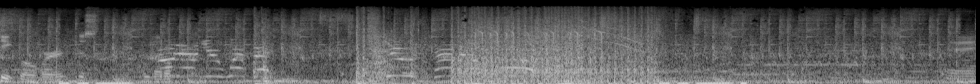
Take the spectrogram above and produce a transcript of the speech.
peek over, just a little. Throw down your weapon! Use terminal Okay.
